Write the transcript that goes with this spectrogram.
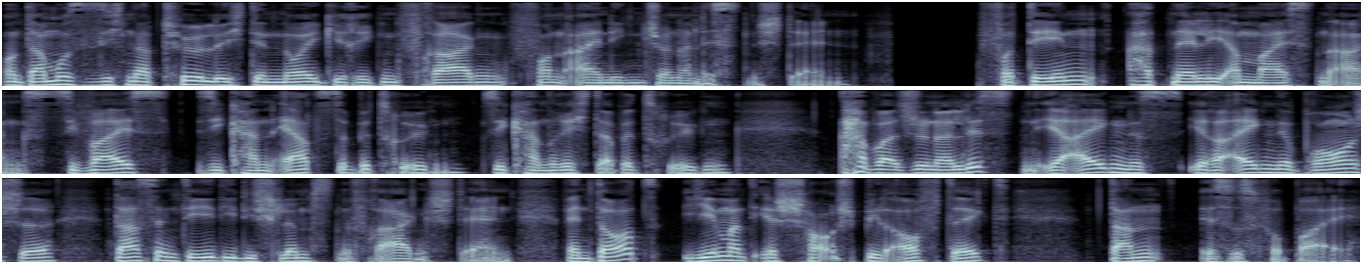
und da muss sie sich natürlich den neugierigen Fragen von einigen Journalisten stellen. Vor denen hat Nelly am meisten Angst. Sie weiß, sie kann Ärzte betrügen, sie kann Richter betrügen, aber Journalisten, ihr eigenes, ihre eigene Branche, das sind die, die die schlimmsten Fragen stellen. Wenn dort jemand ihr Schauspiel aufdeckt, dann ist es vorbei.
